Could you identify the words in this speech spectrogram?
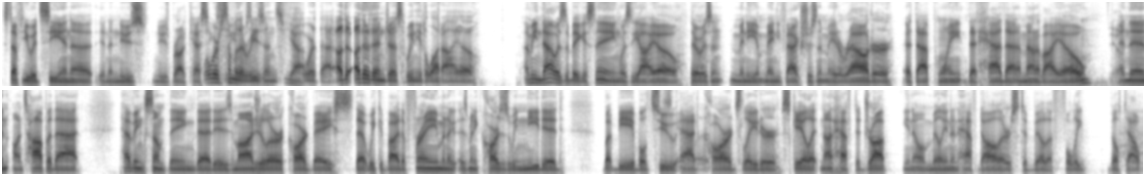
stuff you would see in a in a news news broadcast. What were some of the reasons Yeah. for that? Other other than just we need a lot of I/O. I mean, that was the biggest thing was the I/O. There wasn't many manufacturers that made a router at that point that had that amount of I/O. Yeah. And then on top of that, having something that is modular, card based, that we could buy the frame and uh, as many cards as we needed, but be able to Scale add it. cards later, scale it, not have to drop you know a million and a half dollars to build a fully built out,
